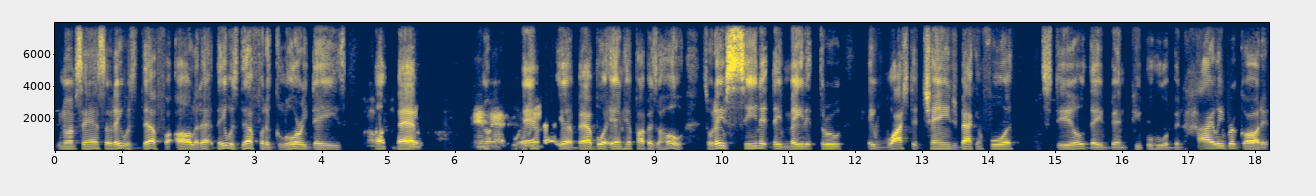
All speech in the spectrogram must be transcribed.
You know what I'm saying? So they was there for all of that. They was there for the glory days oh, of bad and you know, bad boy. And, yeah, bad boy and hip hop as a whole. So they've seen it, they've made it through, they've watched it change back and forth. And still, they've been people who have been highly regarded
